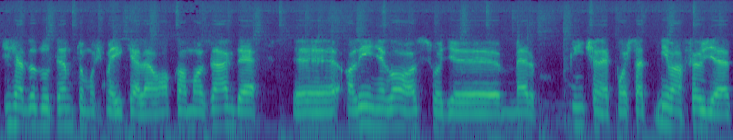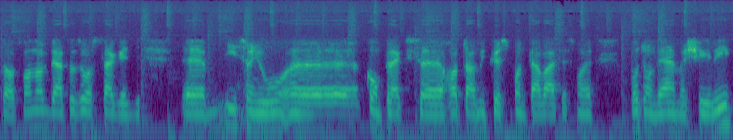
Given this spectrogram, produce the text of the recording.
dzsihádadót nem tudom most melyik ellen alkalmazzák, de a lényeg az, hogy mert nincsenek most, tehát nyilván felügyelet alatt vannak, de hát az ország egy iszonyú komplex hatalmi központtá vált, ezt majd Botond elmeséli,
